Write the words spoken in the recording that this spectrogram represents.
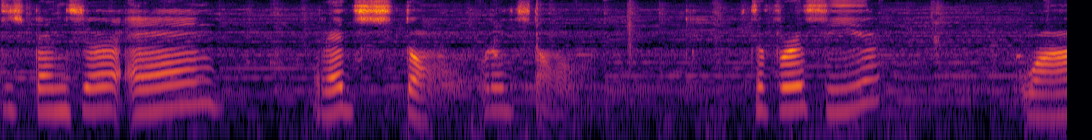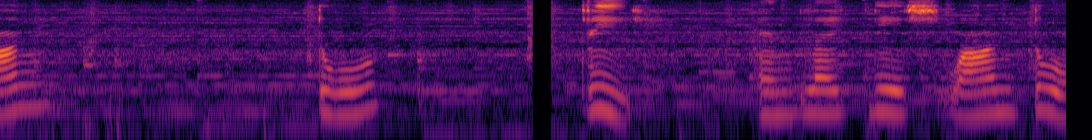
dispenser and redstone redstone. So first here one two three and like this one two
